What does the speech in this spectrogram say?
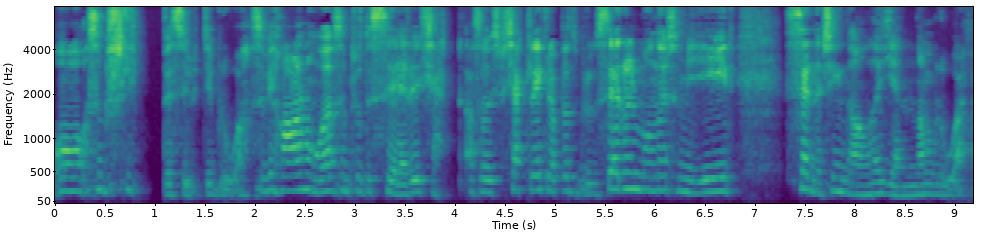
og som slippes ut i blodet. Så vi har noe som produserer kjert, altså kjertler i kroppen som produserer hormoner som gir, sender signaler gjennom blodet.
